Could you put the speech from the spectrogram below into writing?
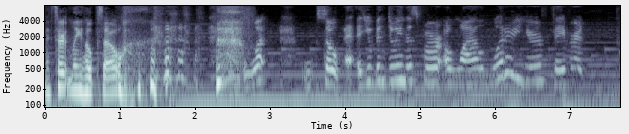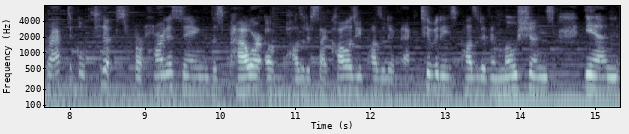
I certainly hope so. what? So uh, you've been doing this for a while. What are your favorite practical tips for harnessing this power of positive psychology, positive activities, positive emotions in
